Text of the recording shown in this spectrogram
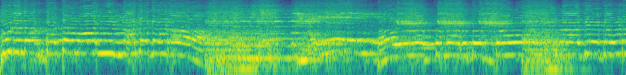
ದುಡಿನ ದೊಡ್ಡವಾಯಿ ನಾಗೇಗೌಡ. ತಾವತ್ತನಾಗ ದೊಡ್ಡವ ಈ ನಾಗೇಗೌಡ.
